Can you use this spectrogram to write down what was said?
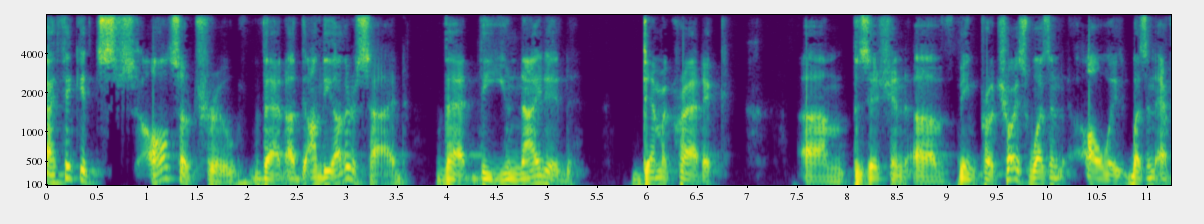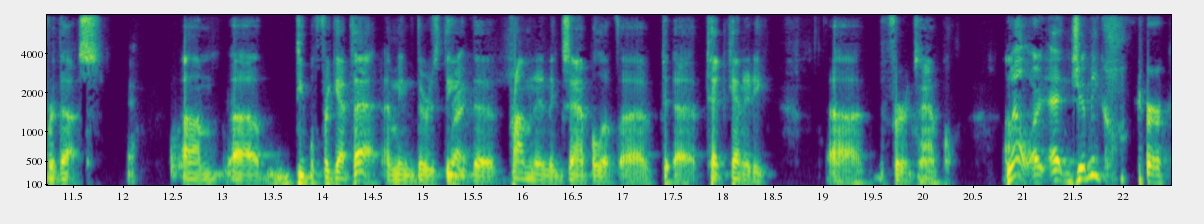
I think it's also true that uh, on the other side, that the united Democratic um, position of being pro-choice wasn't always wasn't ever thus. Um, uh, people forget that. I mean, there's the right. the prominent example of uh, t- uh, Ted Kennedy, uh, for example, well, uh, Jimmy Carter,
